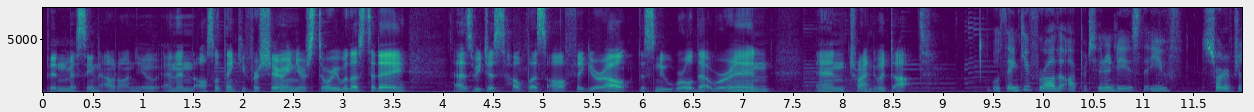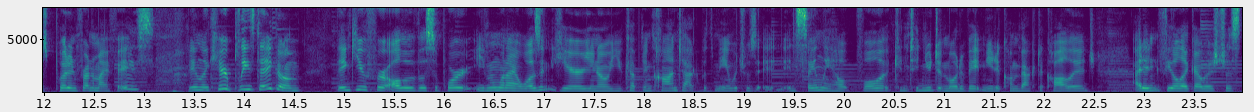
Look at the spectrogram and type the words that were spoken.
been missing out on you. And then also thank you for sharing your story with us today as we just help us all figure out this new world that we're in and trying to adopt. Well, thank you for all the opportunities that you've sort of just put in front of my face, being like, here, please take them. Thank you for all of the support. Even when I wasn't here, you know, you kept in contact with me, which was insanely helpful. It continued to motivate me to come back to college. I didn't feel like I was just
